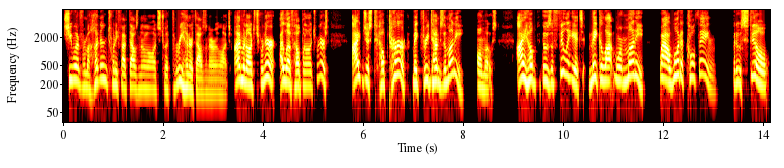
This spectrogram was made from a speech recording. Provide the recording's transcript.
She went from a $125,000 launch to a $300,000 launch. I'm an entrepreneur. I love helping entrepreneurs. I just helped her make three times the money almost. I helped those affiliates make a lot more money. Wow, what a cool thing. But it was still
